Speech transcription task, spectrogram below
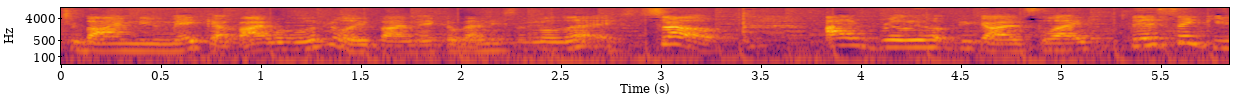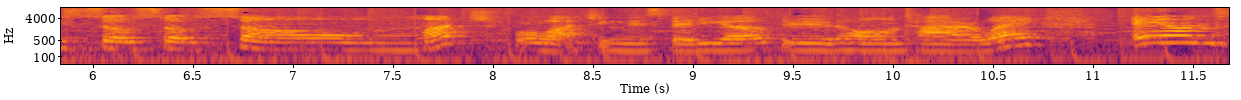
to buying new makeup. I will literally buy makeup any single day. So, I really hope you guys liked this. Thank you so, so, so much for watching this video through the whole entire way. And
